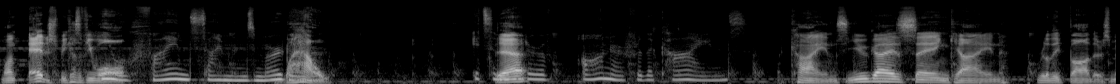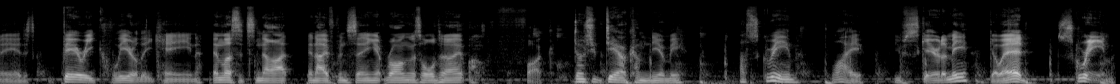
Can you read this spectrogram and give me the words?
I'm on edge because of you all. You'll find Simon's murder. Wow. It's a Yeah? matter of honor for the Kynes. Kynes. You guys saying Kine really bothers me. It is very clearly Kane. Unless it's not, and I've been saying it wrong this whole time. Oh, fuck. Don't you dare come near me. I'll scream. Why? You scared of me? Go ahead. Scream.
